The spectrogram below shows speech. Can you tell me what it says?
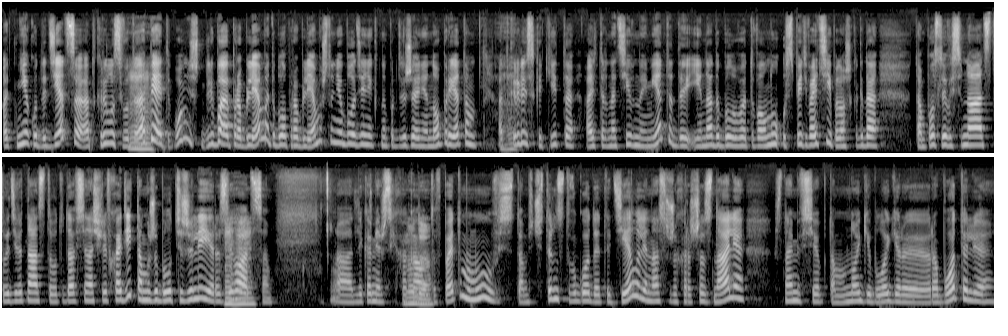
от некуда деться открылась вот mm-hmm. опять ты помнишь любая проблема это была проблема что не было денег на продвижение но при этом mm-hmm. открылись какие-то альтернативные методы и надо было в эту волну успеть войти потому что когда там после 18-19 туда все начали входить там уже было тяжелее развиваться mm-hmm для коммерческих аккаунтов. Ну, да. Поэтому мы там с 2014 года это делали, нас уже хорошо знали, с нами все там многие блогеры работали,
